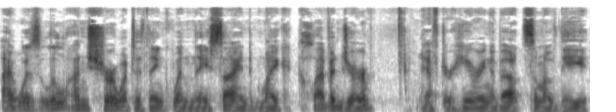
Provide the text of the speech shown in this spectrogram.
I was a little unsure what to think when they signed Mike Clevinger after hearing about some of the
